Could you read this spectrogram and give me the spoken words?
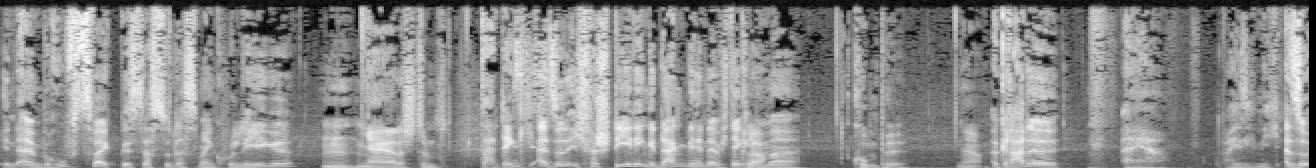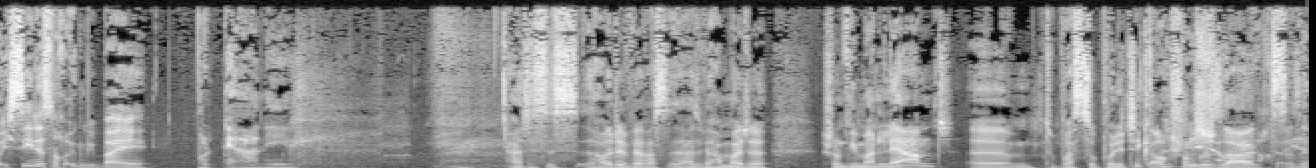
in einem Berufszweig bist, dass du das ist mein Kollege, Hm, ja, ja, das stimmt. da denke ich, also ich verstehe den Gedanken dahinter, aber ich denke immer, Kumpel. Ja. gerade, naja, weiß ich nicht. Also ich sehe das noch irgendwie bei, ja, nee, Ja, das ist heute, wer was, also wir haben heute schon, wie man lernt, ähm, du hast zur Politik auch schon gesagt. sehr, Also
